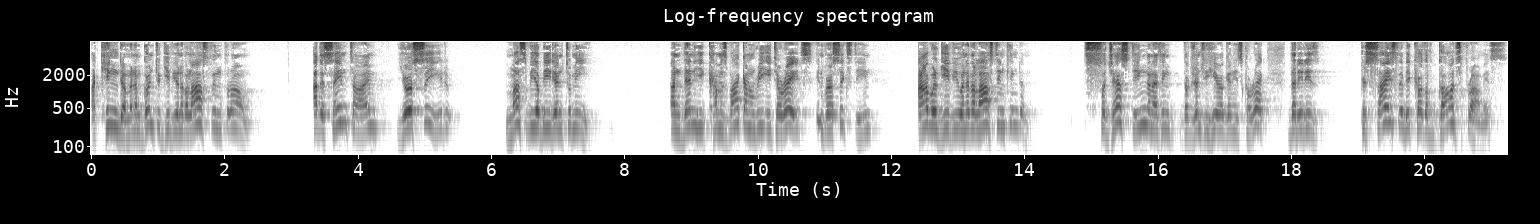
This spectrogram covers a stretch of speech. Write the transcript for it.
a kingdom, and I'm going to give you an everlasting throne. At the same time, your seed must be obedient to me. And then he comes back and reiterates in verse 16 I will give you an everlasting kingdom. Suggesting, and I think Dr. Gentry here again is correct, that it is precisely because of God's promise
